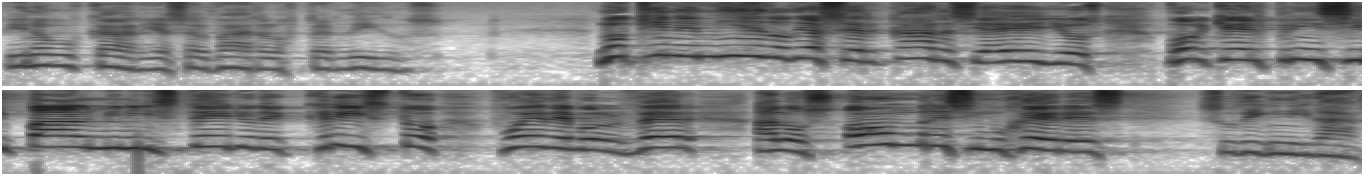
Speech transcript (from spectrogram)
Vino a buscar y a salvar a los perdidos. No tiene miedo de acercarse a ellos, porque el principal ministerio de Cristo fue devolver a los hombres y mujeres su dignidad.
